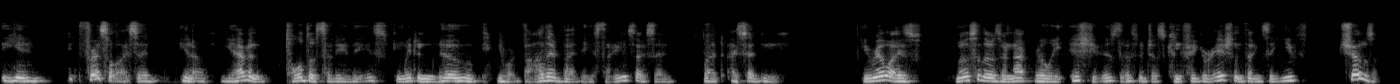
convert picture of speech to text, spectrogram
you first of all, I said, you know, you haven't told us any of these. We didn't know you were bothered by these things. I said, but I said, "Hmm, you realize most of those are not really issues. Those are just configuration things that you've chosen.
